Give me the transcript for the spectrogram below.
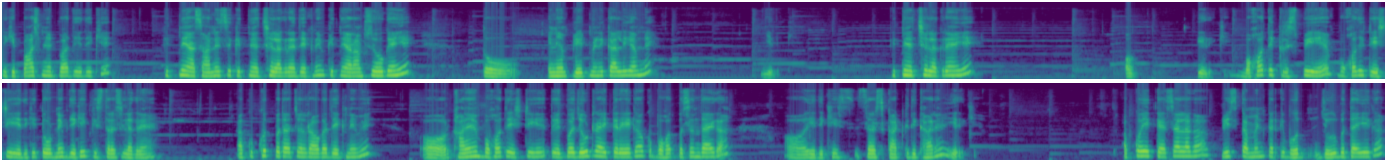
देखिए, पाँच मिनट बाद ये देखिए, कितने आसानी से, कितने अच्छे लग रहे हैं देखने में, कितने आराम से हो गए ये। तो इन्हें हम प्लेट में निकाल लिए हमने। ये देखिए, कितने अच्छे लग रहे हैं ये। और ये देखिए, बहुत ही क्रिस्पी है, बहुत ही टेस्टी है ये देखिए, तोड़ने भी देखिए किस तरह से लग रहे हैं। आपको खुद पता चल रहा होगा देखने में। और खाने में बहुत टेस्टी है तो एक बार ज़रूर ट्राई करिएगा, आपको बहुत पसंद आएगा। और ये देखिए, सर्च काट के दिखा रहे हैं, ये देखिए। आपको ये कैसा लगा प्लीज़ कमेंट करके बहुत ज़रूर बताइएगा।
